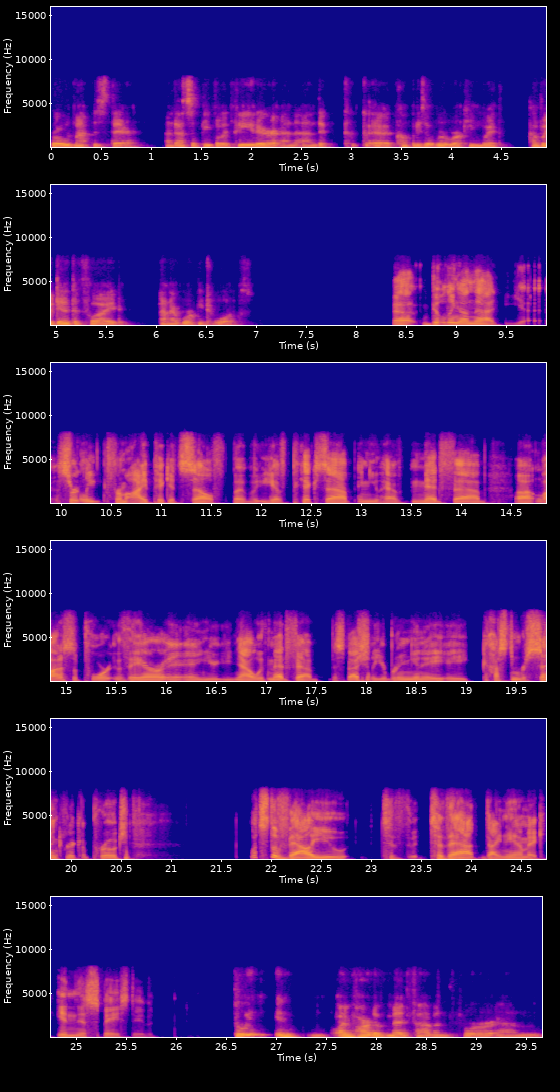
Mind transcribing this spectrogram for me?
roadmap is there. And that's what people like Peter and, and the uh, companies that we're working with have identified and are working towards. Uh, building on that, yeah, certainly from IPIC itself, but, but you have PIXAPP and you have Medphab, uh, a lot of support there. And, you, you, now with Medphab, especially, you're bringing in a, a customer centric approach. What's the value to to that dynamic in this space, David? So in, in I'm part of Medphab, and for um,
